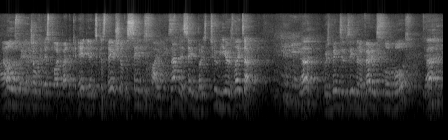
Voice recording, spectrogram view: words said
I always make a joke at this point about the Canadians because they show the same spike, exactly the same, but it's two years later. Yeah? Which means it was either a very slow boat, yeah?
